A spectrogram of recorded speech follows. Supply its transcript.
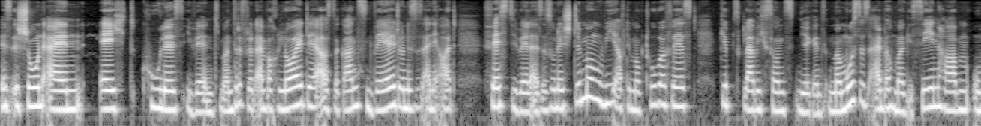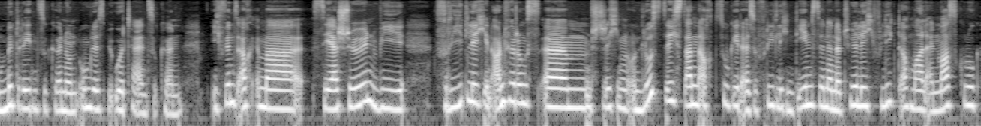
es ist schon ein echt cooles Event. Man trifft dort einfach Leute aus der ganzen Welt und es ist eine Art Festival. Also so eine Stimmung wie auf dem Oktoberfest gibt es, glaube ich, sonst nirgends. Und man muss es einfach mal gesehen haben, um mitreden zu können und um das beurteilen zu können. Ich finde es auch immer sehr schön, wie friedlich in Anführungsstrichen und lustig es dann auch zugeht. Also friedlich in dem Sinne, natürlich fliegt auch mal ein Maskrug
